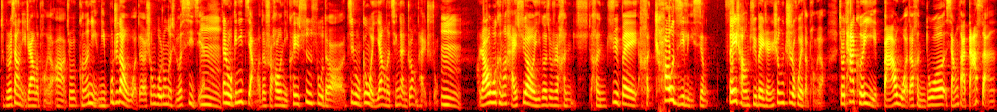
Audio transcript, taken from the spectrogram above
就比如像你这样的朋友啊，就可能你你不知道我的生活中的许多细节，嗯，但是我跟你讲了的时候，你可以迅速的进入跟我一样的情感状态之中，嗯然后我可能还需要一个就是很很具备很超级理性。非常具备人生智慧的朋友，就是他可以把我的很多想法打散，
